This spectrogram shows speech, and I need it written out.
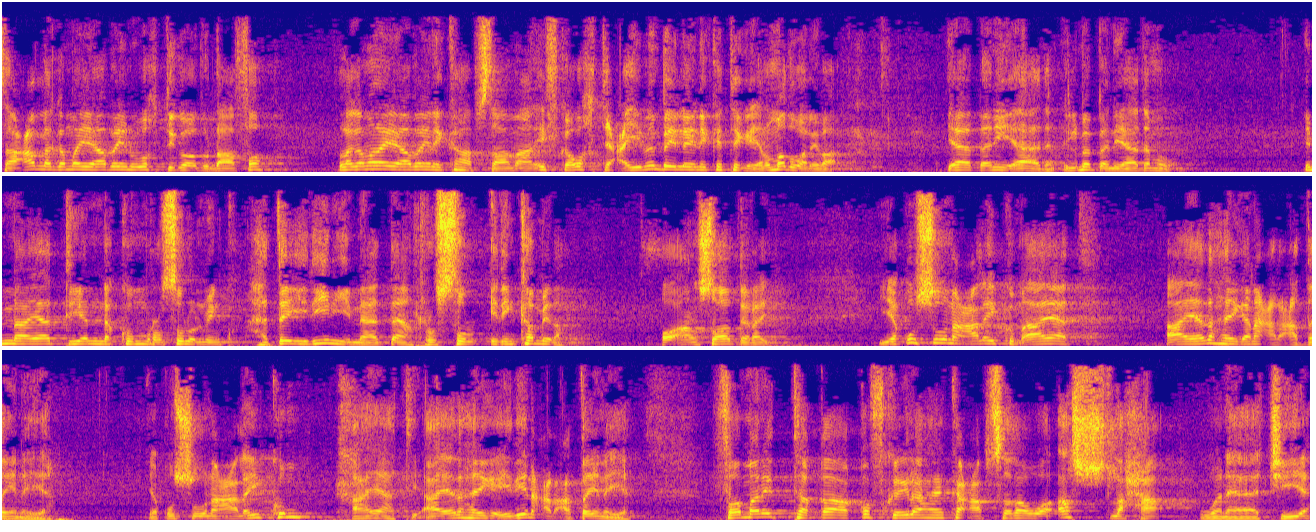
saacad lagama yaabo inuu wakhtigoodu dhaafo lagamana yaabo inay ka habsaamaan. Ifka wakhti cayiman bay leynay ka tegayaan ummad waliba. Yaa banii aadam ilmo bani aadamow imaa yaatiyannakum rusulun minkum. Hadday idiin yimaadaan rusul idinka mid a oo aan soo diray. Yaqusuuna calaykum aayaati aayadahaygana cadcadaynaya yaqusuuna calaykum aayaati aayadahayga idiin cadcadaynaya faman ittaqaa qofka ilaahay ka cabsada wa aslaxa wanaajiya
